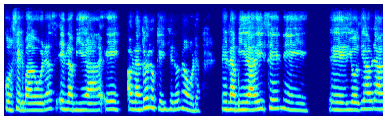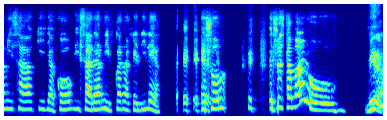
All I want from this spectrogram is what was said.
conservadoras, en la mitad, eh, hablando de lo que dijeron ahora, en la mitad dicen eh, eh, Dios de Abraham, Isaac y Jacob, y Sara, Rivka, Rachel y Lea. ¿Eso, eso está mal o...? Mira,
